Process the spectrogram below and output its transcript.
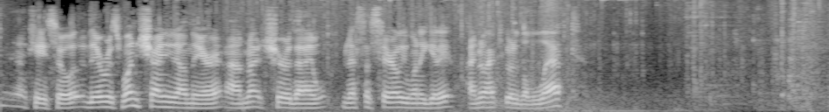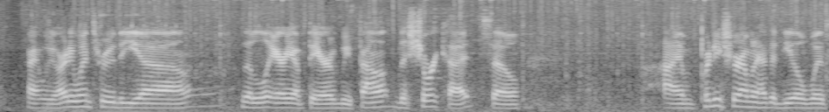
Okay, so there was one shiny down there. I'm not sure that I necessarily want to get it. I know I have to go to the left. Alright, we already went through the, uh, the little area up there. We found the shortcut, so I'm pretty sure I'm going to have to deal with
